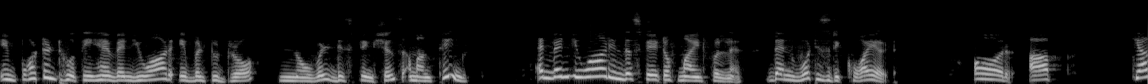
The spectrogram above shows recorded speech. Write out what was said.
امپورٹنٹ ہوتی ہیں when you are able to draw novel distinction among things and when you are in the state of mindfulness then what is required اور آپ کیا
